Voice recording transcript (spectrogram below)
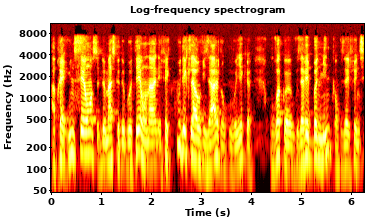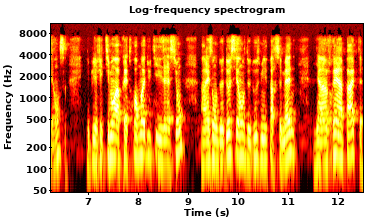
après une séance de masque de beauté, on a un effet coup d'éclat au visage. Donc, vous voyez que, on voit que vous avez bonne mine quand vous avez fait une séance. Et puis, effectivement, après trois mois d'utilisation, à raison de deux séances de 12 minutes par semaine, il y a un vrai impact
